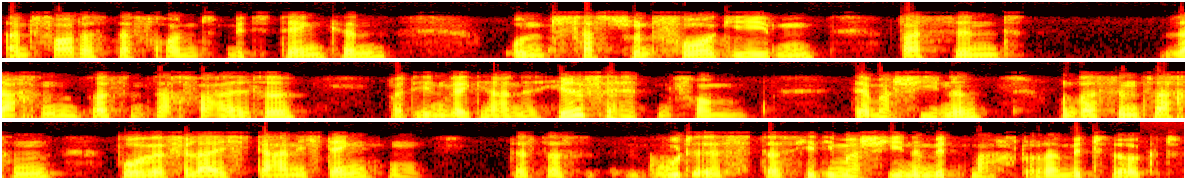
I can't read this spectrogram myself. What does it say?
an vorderster Front mitdenken und fast schon vorgeben, was sind Sachen, was sind Sachverhalte, bei denen wir gerne Hilfe hätten vom der Maschine und was sind Sachen, wo wir vielleicht gar nicht denken, dass das gut ist, dass hier die Maschine mitmacht oder mitwirkt.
